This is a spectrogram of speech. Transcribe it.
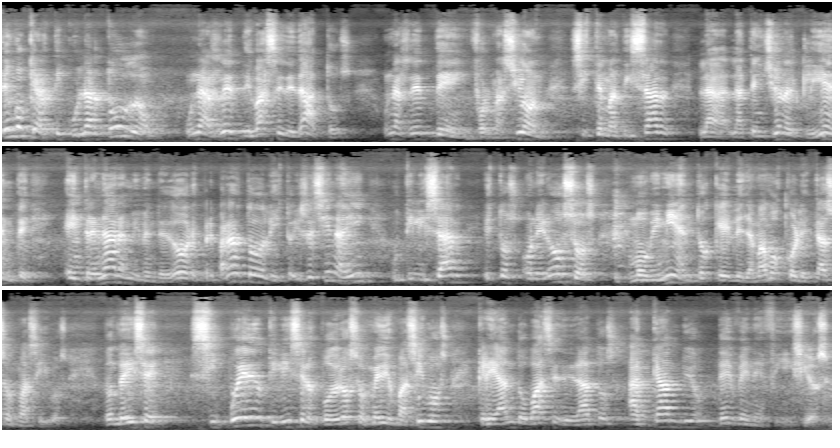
Tengo que articular todo una red de base de datos, una red de información, sistematizar la, la atención al cliente, entrenar a mis vendedores, preparar todo listo y recién ahí utilizar estos onerosos movimientos que le llamamos coletazos masivos. donde dice, si puede, utilice los poderosos medios masivos creando bases de datos a cambio de beneficios.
